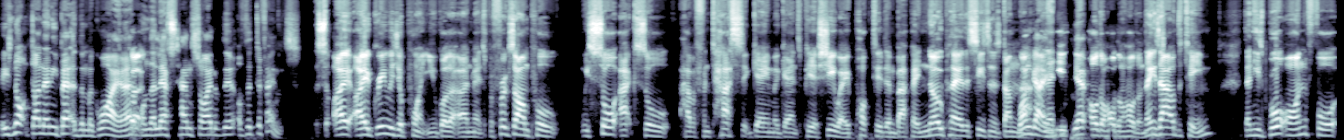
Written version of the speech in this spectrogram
He's not done any better than Maguire but, on the left hand side of the of the defense. So I, I agree with your point. You've got to earn minutes. But for example, we saw Axel have a fantastic game against PSG where he pocketed Mbappe. No player this season has done that. One game. then he, yep. Hold on, hold on, hold on. Then he's out of the team. Then he's brought on for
